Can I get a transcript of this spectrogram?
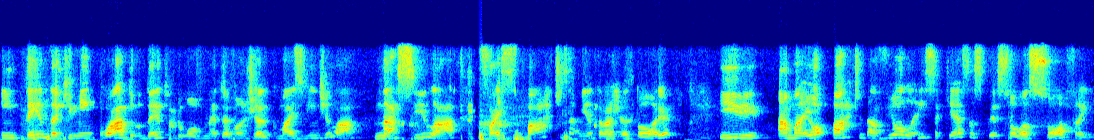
entenda que me enquadro dentro do movimento evangélico, mas vim de lá, nasci lá, faz parte da minha trajetória, e a maior parte da violência que essas pessoas sofrem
